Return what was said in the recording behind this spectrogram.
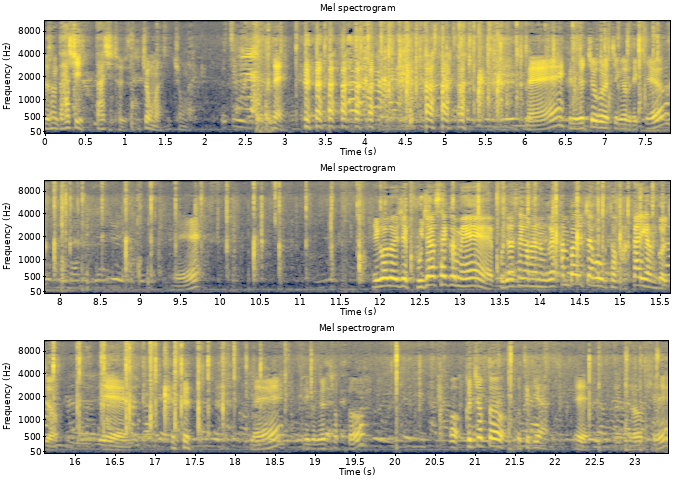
죄송합니다. 다시, 다시 쳐주세요. 이쪽만, 이쪽만. 이쪽만. 네. 네. 그리고 이쪽으로 찍어드릴게요. 네. 이걸로 이제 부자 세금에, 부자 세금 하는 거에 한 발자국 더 가까이 간 거죠. 예. 네. 그리고 이쪽도. 어, 그쪽도 어떻게, 하- 예. 이렇게.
